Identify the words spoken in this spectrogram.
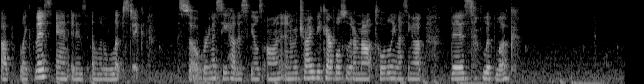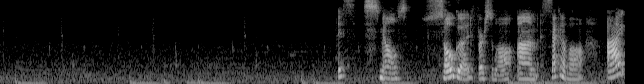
up like this and it is a little lipstick. So we're to see how this feels on and I'm to try and be careful so that I'm not totally messing up this lip look. This smells so good, first of all. Um, second of all, I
